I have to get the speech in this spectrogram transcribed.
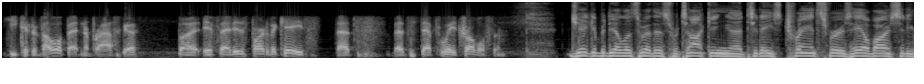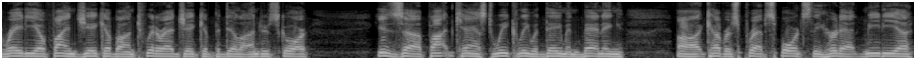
he could develop at Nebraska, but if that is part of the case, that's that's definitely troublesome. Jacob Padilla is with us. We're talking uh, today's transfers. Hail Varsity Radio. Find Jacob on Twitter at Jacob Padilla underscore. His uh, podcast weekly with Damon Benning uh, covers prep sports. The Hurrdat Media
